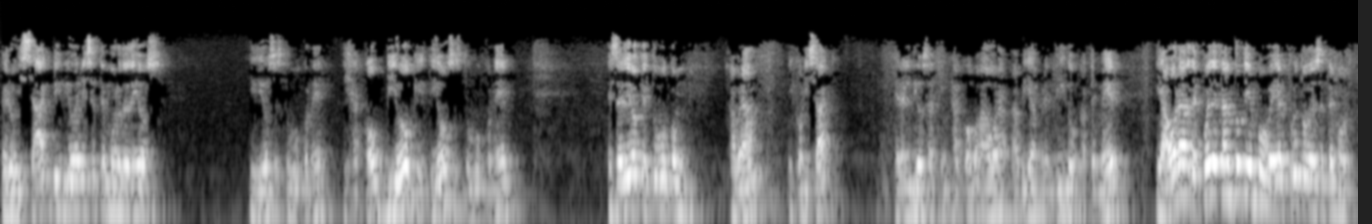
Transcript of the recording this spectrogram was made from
Pero Isaac vivió en ese temor de Dios y Dios estuvo con él. Y Jacob vio que Dios estuvo con él. Ese Dios que estuvo con Abraham y con Isaac era el Dios a quien Jacob ahora había aprendido a temer. Y ahora, después de tanto tiempo, veía el fruto de ese temor.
